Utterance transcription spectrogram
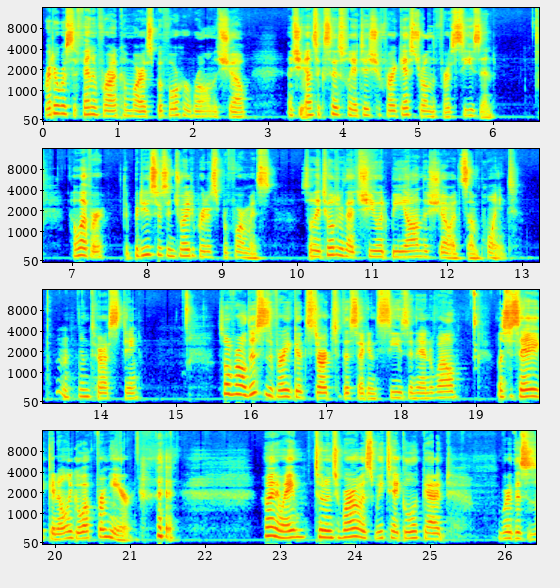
Ritter was a fan of Veronica Mars before her role on the show, and she unsuccessfully auditioned for a guest role in the first season. However, the producers enjoyed Ritter's performance, so they told her that she would be on the show at some point. Hmm, interesting. So overall, this is a very good start to the second season, and well, let's just say it can only go up from here. anyway, tune in tomorrow as we take a look at where this is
